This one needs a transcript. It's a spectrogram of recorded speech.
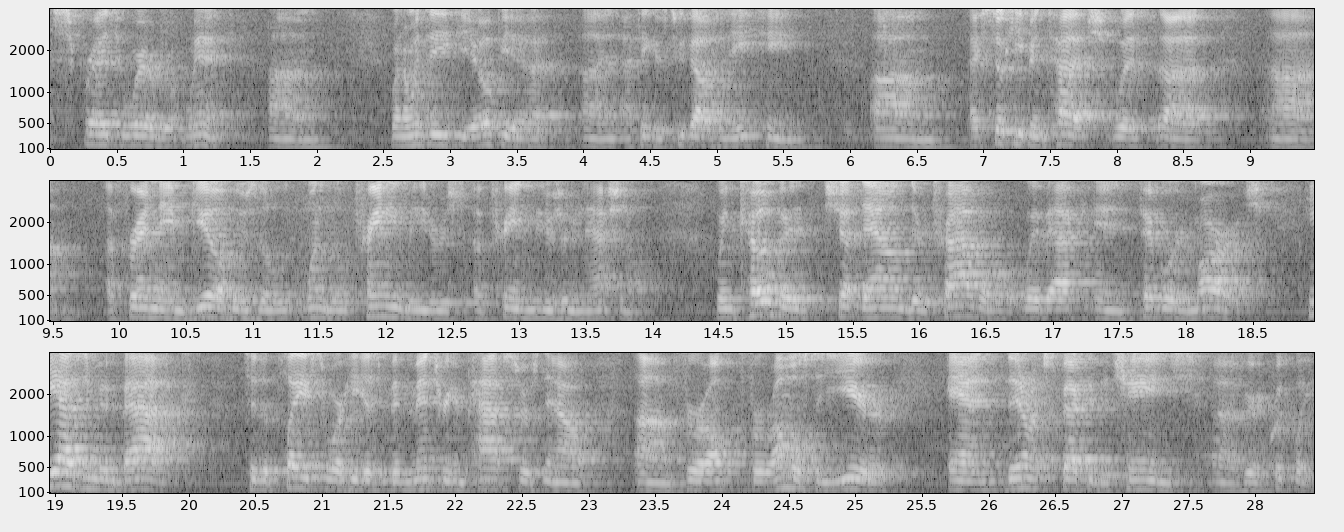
spread to wherever it went? Um, when I went to Ethiopia, uh, I think it was 2018, um, I still keep in touch with uh, uh, a friend named Gil, who's the, one of the training leaders of Training Leaders International. When COVID shut down their travel way back in February, March, he hasn't been back to the place where he has been mentoring pastors now um, for, for almost a year, and they don't expect it to change uh, very quickly.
